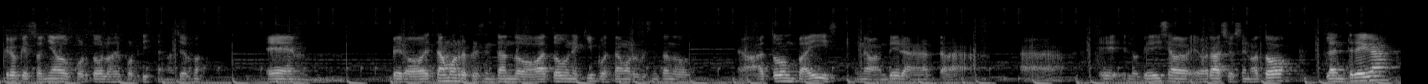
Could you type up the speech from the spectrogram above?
creo que es soñado por todos los deportistas, ¿no es cierto? Em, pero estamos representando a todo un equipo, estamos representando a todo un país, una bandera, eh, lo que dice Horacio, se notó la entrega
